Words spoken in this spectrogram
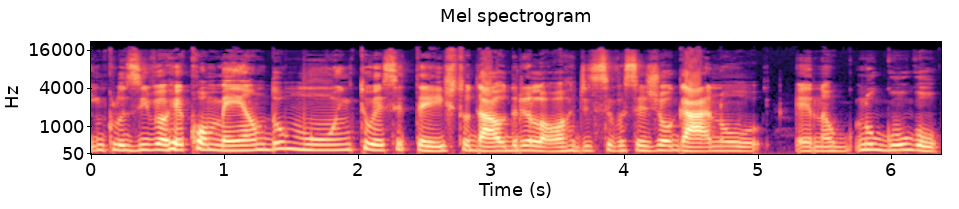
inclusive eu recomendo muito esse texto da Audre Lorde, se você jogar no, é, no, no Google,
